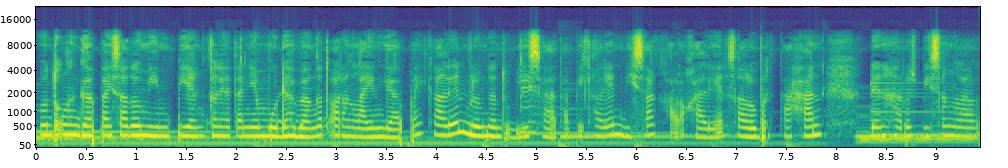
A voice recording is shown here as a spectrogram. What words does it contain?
untuk ngegapai satu mimpi yang kelihatannya mudah banget orang lain gapai kalian belum tentu bisa. Tapi kalian bisa kalau kalian selalu bertahan dan harus bisa ngel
